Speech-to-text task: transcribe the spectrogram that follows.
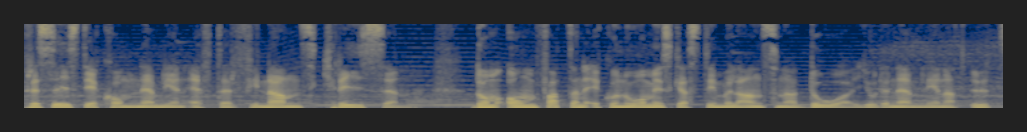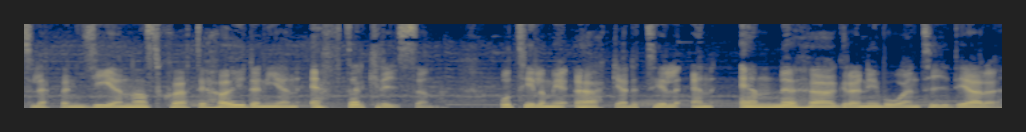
Precis det kom nämligen efter finanskrisen. De omfattande ekonomiska stimulanserna då gjorde nämligen att utsläppen genast sköt i höjden igen efter krisen och till och med ökade till en ännu högre nivå än tidigare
